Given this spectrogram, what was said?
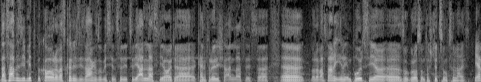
was haben Sie mitbekommen oder was können Sie sagen so ein bisschen zu, die, zu die Anlass, die heute äh, kein fröhlicher Anlass ist? Äh, äh, oder was war Ihr Impuls hier, so große Unterstützung zu leisten? Ja,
